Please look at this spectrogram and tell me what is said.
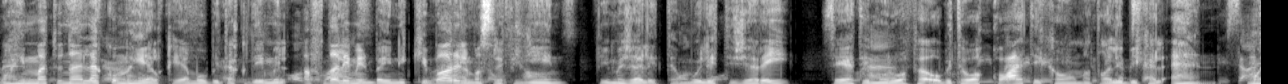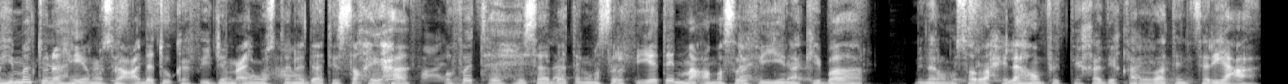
مهمتنا لكم هي القيام بتقديم الأفضل من بين كبار المصرفيين في مجال التمويل التجاري سيتم الوفاء بتوقعاتك ومطالبك الآن. مهمتنا هي مساعدتك في جمع المستندات الصحيحة وفتح حسابات مصرفية مع مصرفيين كبار. من المصرح لهم في اتخاذ قرارات سريعة.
